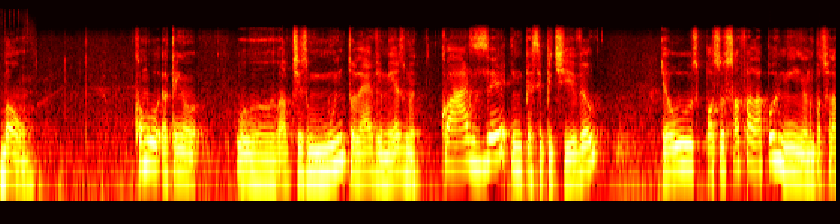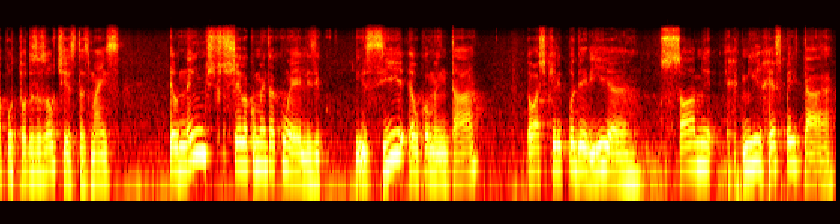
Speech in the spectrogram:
Bom, como eu tenho o autismo muito leve mesmo, quase imperceptível, eu posso só falar por mim, eu não posso falar por todos os autistas, mas eu nem chego a comentar com eles. E, e se eu comentar, eu acho que ele poderia só me, me respeitar.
